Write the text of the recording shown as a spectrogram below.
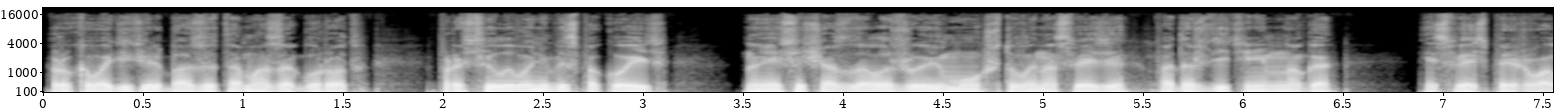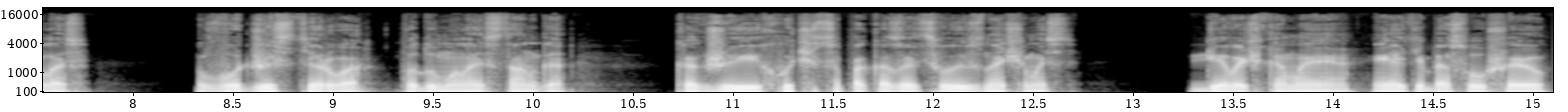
Руководитель базы Тамаза Гурот просил его не беспокоить, но я сейчас доложу ему, что вы на связи. Подождите немного». И связь прервалась. «Вот же стерва», — подумала Эстанга. «Как же ей хочется показать свою значимость». «Девочка моя, я тебя слушаю.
